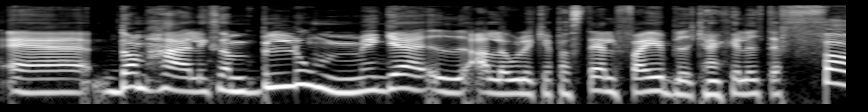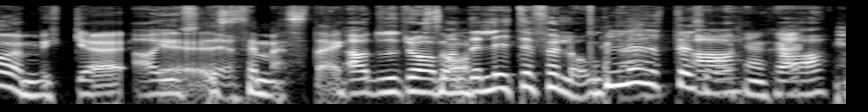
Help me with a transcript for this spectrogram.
Eh, de här liksom blommiga i alla olika pastellfärger blir kanske lite för mycket Ja, eh, semester. Ja, då drar Så. man det lite för långt. där. Lite så ja, kanske. Ja.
